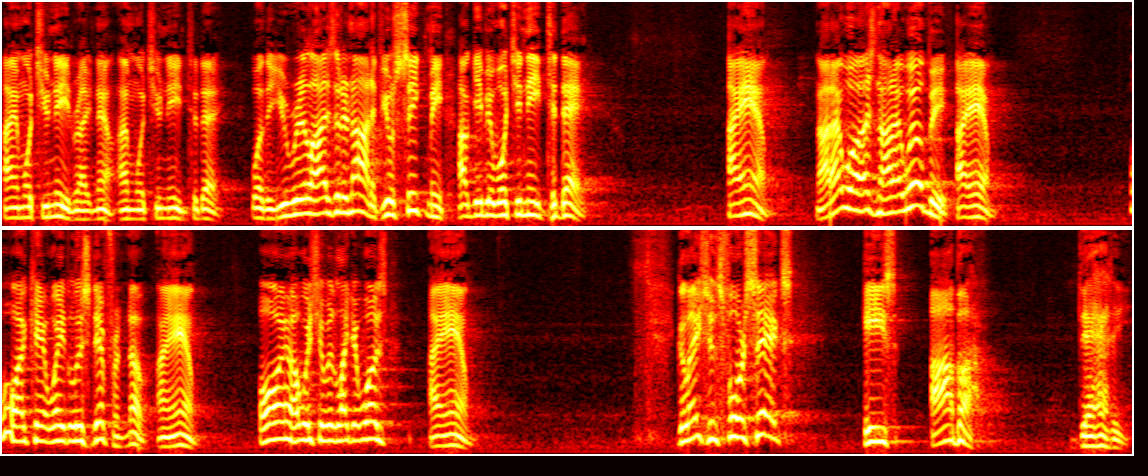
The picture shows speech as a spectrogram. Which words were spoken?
I am what you need right now. I'm what you need today. Whether you realize it or not, if you'll seek me, I'll give you what you need today. I am. Not I was, not I will be. I am. Oh, I can't wait till it's different. No, I am. Oh, I wish it was like it was. I am. Galatians 4 6, he's Abba, Daddy.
